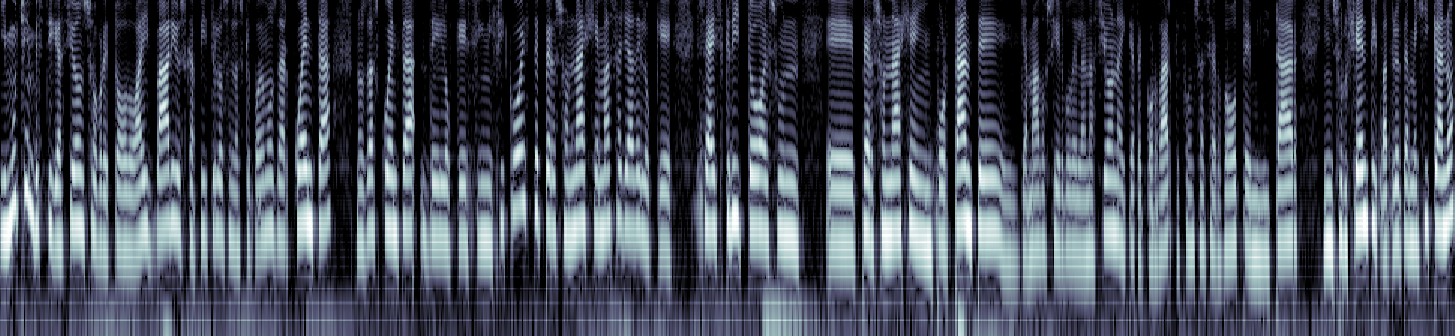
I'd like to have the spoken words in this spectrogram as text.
y mucha investigación sobre todo. Hay varios capítulos en los que podemos dar cuenta, nos das cuenta de lo que significa este personaje, más allá de lo que se ha escrito, es un eh, personaje importante, el llamado siervo de la nación, hay que recordar que fue un sacerdote militar, insurgente y patriota mexicano,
